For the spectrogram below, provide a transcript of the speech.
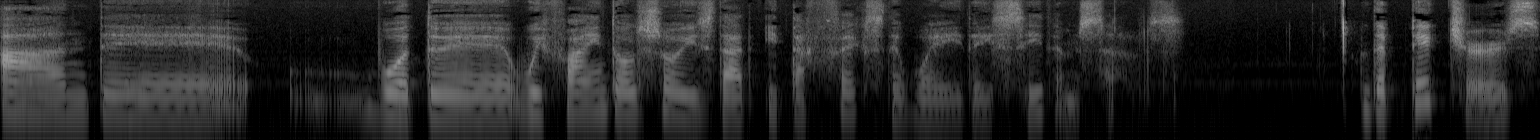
and uh, what uh, we find also is that it affects the way they see themselves the pictures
